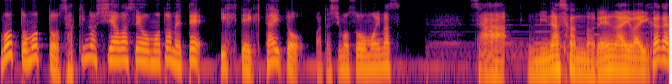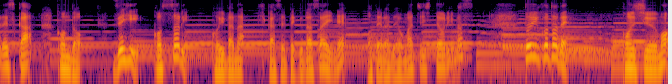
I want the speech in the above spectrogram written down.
もっともっと先の幸せを求めて生きていきたいと私もそう思います。さあ皆さんの恋愛はいかがですか？今度ぜひこっそり恋バナ聞かせてくださいね。お寺でお待ちしております。ということで今週も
